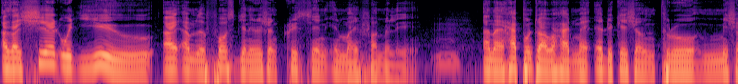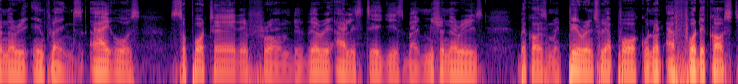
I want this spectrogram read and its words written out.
As I shared with you, I am the first generation Christian in my family. Mm. and I happen to have had my education through missionary influence. I was supported from the very early stages by missionaries because my parents were poor, could not afford the cost,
